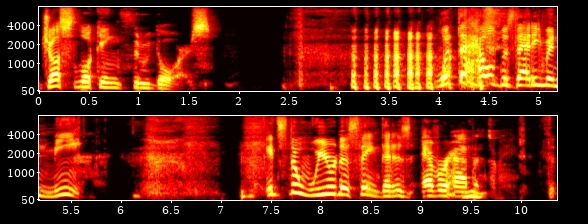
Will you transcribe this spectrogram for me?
just looking through doors. what the hell does that even mean? It's the weirdest thing that has ever happened to me.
